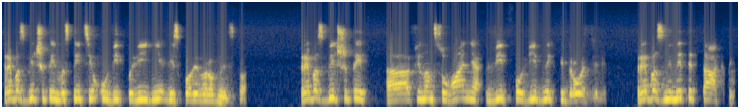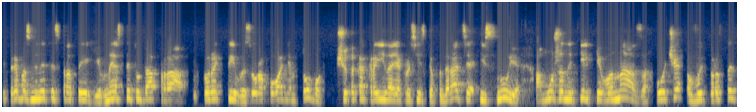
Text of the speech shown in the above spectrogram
Треба збільшити інвестиції у відповідні військові виробництва. Треба збільшити а, фінансування відповідних підрозділів. Треба змінити тактики, треба змінити стратегії, внести туди правки, корективи з урахуванням того, що така країна, як Російська Федерація, існує. А може не тільки вона захоче використати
